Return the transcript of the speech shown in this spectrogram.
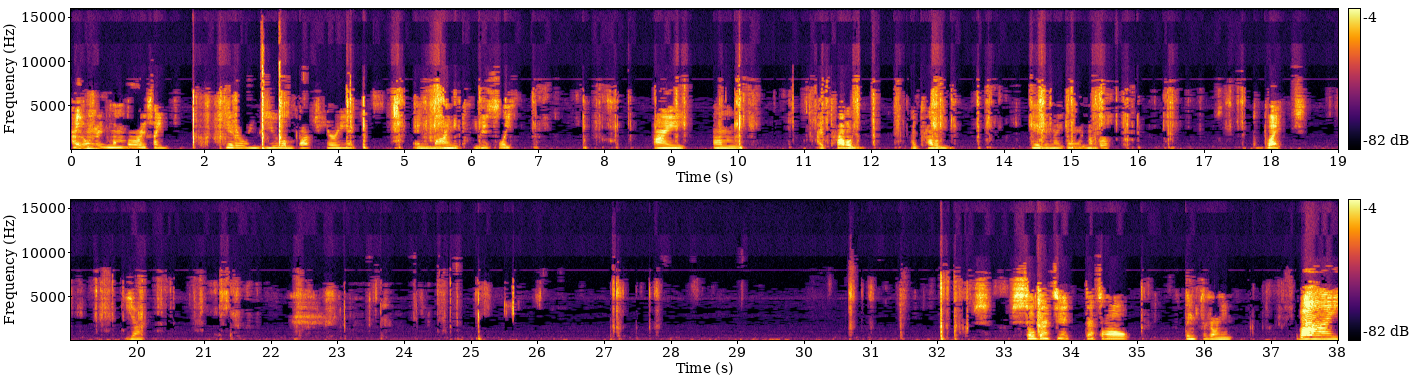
I don't remember if I did a review of Mark Harriet and mine previously. I, um, I probably, I probably did and I don't remember. But, yeah. So that's it. That's all. Thanks for joining. Bye!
